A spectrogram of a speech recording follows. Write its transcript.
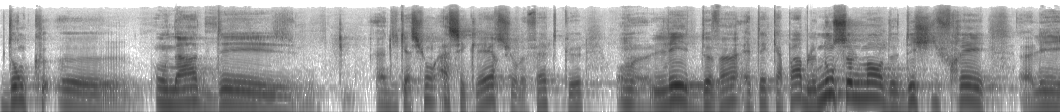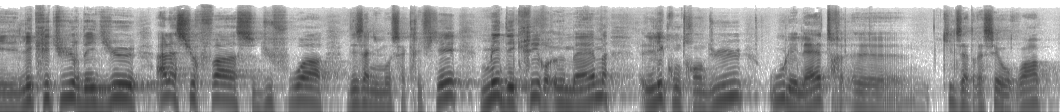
donc, euh, on a des indications assez claires sur le fait que les devins étaient capables non seulement de déchiffrer euh, l'écriture des dieux à la surface du foie des animaux sacrifiés, mais d'écrire eux-mêmes les comptes rendus ou les lettres qu'ils adressaient au roi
